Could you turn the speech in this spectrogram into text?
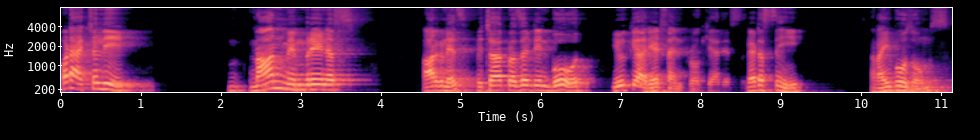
What actually non-membranous organelles which are present in both eukaryotes and prokaryotes. Let us see ribosomes.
